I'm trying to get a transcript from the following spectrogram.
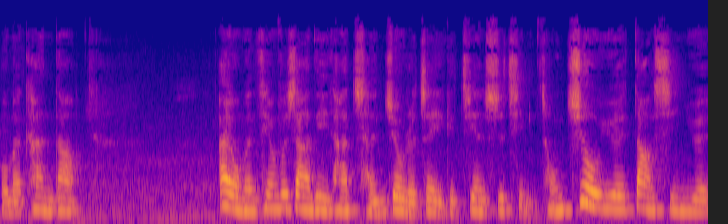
我们看到，爱我们天赋上帝，他成就了这一个件事情。从旧约到新约，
